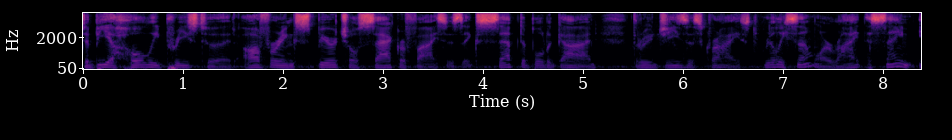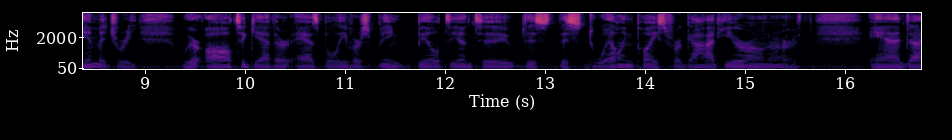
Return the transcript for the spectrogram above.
to be a holy priesthood, offering spiritual sacrifices acceptable to God through Jesus Christ. Really similar, right? The same imagery we're all together as believers being built into this this dwelling place for God here on earth. And uh,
